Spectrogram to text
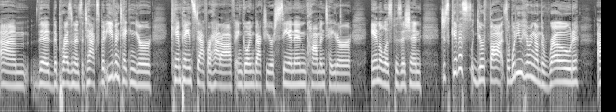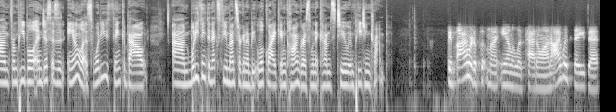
um, the the president's attacks, but even taking your campaign staffer hat off and going back to your CNN commentator analyst position, just give us your thoughts. So, what are you hearing on the road um, from people, and just as an analyst, what do you think about? Um, what do you think the next few months are going to look like in Congress when it comes to impeaching Trump? If I were to put my analyst hat on, I would say that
